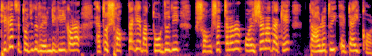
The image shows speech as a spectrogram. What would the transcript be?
ঠিক আছে? তোর যদি রেন্ডিগিরি করার এত শখ থাকে বা তোর যদি সংসার চালানোর পয়সা না থাকে, তাহলে তুই এটাই কর।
